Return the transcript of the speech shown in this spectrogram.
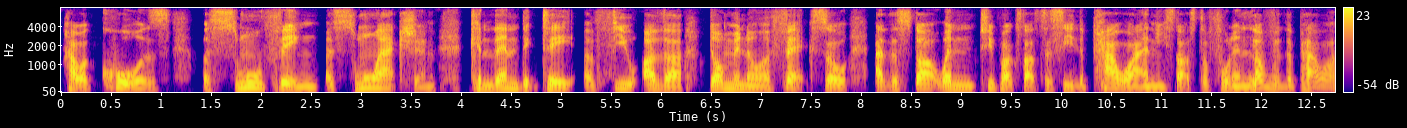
how a cause, a small thing, a small action can then dictate a few other domino effects. So at the start, when Tupac starts to see the power and he starts to fall in love with the power,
